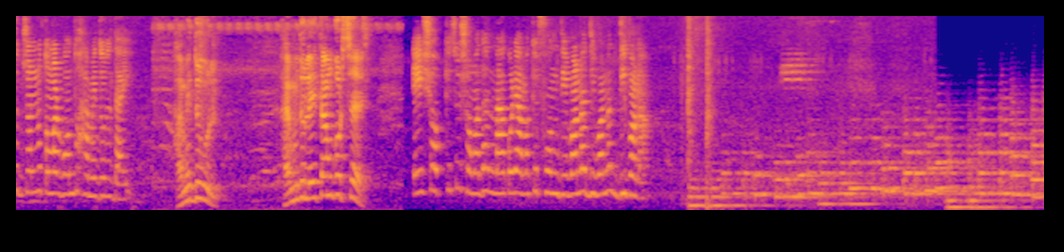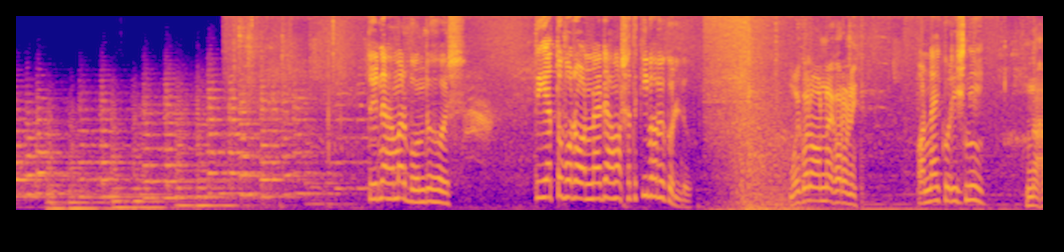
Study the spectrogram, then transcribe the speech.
কিছুর জন্য তোমার বন্ধু হামিদুল দায়ী। হামিদুল? হামিদুল এই কাম করছে? এই সব কিছু সমাধান না করে আমাকে ফোন দিবা না দিবা না দিবা না। তুই না আমার বন্ধু হোস। তুই এত বড় অন্যায়টা আমার সাথে কীভাবে করলু? মই কোনো অন্যায় করনি। অন্যায় করিসনি? না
